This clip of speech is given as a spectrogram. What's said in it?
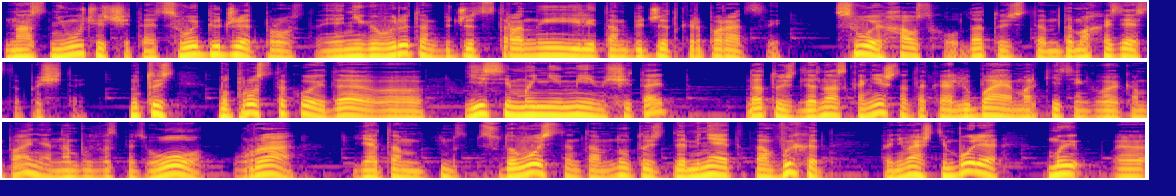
да. нас не учат считать свой бюджет просто. Я не говорю там бюджет страны или там бюджет корпорации. Свой household, да, то есть там домохозяйство посчитать. Ну, то есть вопрос такой, да, э, если мы не умеем считать, да, то есть для нас, конечно, такая любая маркетинговая компания, она будет воспринимать, о, ура, я там ну, с удовольствием там, ну, то есть для меня это там выход, понимаешь, тем более мы, э, э,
